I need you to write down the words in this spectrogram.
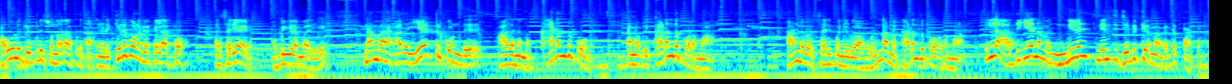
பவுலுக்கு எப்படி சொன்னாரோ அப்படித்தான். என்னுடைய கிருபை உனக்கு இருக்கல போ. அது சரியாயிடும். அப்படிங்கிற மாதிரி நம்ம அதை ஏற்றுக்கொண்டு அதை நம்ம கடந்து போகணும். நம்ம அப்படி கடந்து போகிறோமா ஆண்டவர் சரி பண்ணிவிடுவார் அப்படின்னு நம்ம கடந்து போகிறோமா? இல்லை அதையே நம்ம நினைத்து நினைத்து ஜெபிக்கிறோமாங்கிறத பார்க்கணும்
